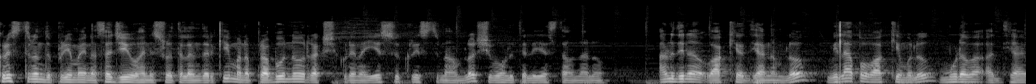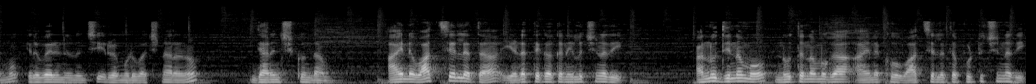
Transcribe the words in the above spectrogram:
క్రీస్తునందు ప్రియమైన సజీవహని శ్రోతలందరికీ మన ప్రభువును రక్షకుడైన యేసుక్రీస్తు నామంలో శుభములు తెలియజేస్తా ఉన్నాను. అనుదిన వాక్య ధ్యానంలో విలాప వాక్యములు మూడవ అధ్యాయము ఇరవై రెండు నుంచి ఇరవై మూడు వచనాలను ధ్యానించుకుందాం. ఆయన వాత్సల్యత ఎడతెగక నిలుచున్నది. అనుదినము నూతనముగా ఆయనకు వాత్సల్యత పుట్టుచున్నది.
